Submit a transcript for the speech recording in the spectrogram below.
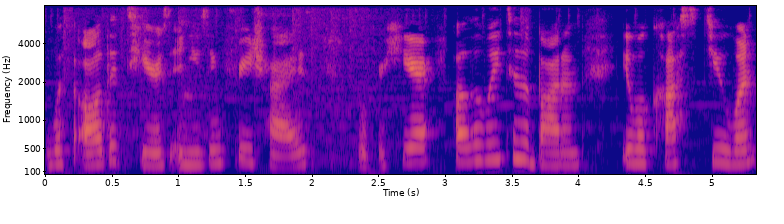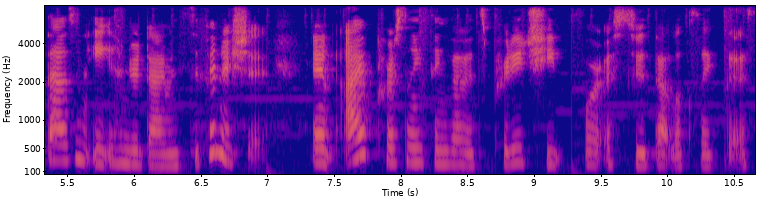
with all the tiers and using free tries over here all the way to the bottom, it will cost you 1,800 diamonds to finish it. And I personally think that it's pretty cheap for a suit that looks like this.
